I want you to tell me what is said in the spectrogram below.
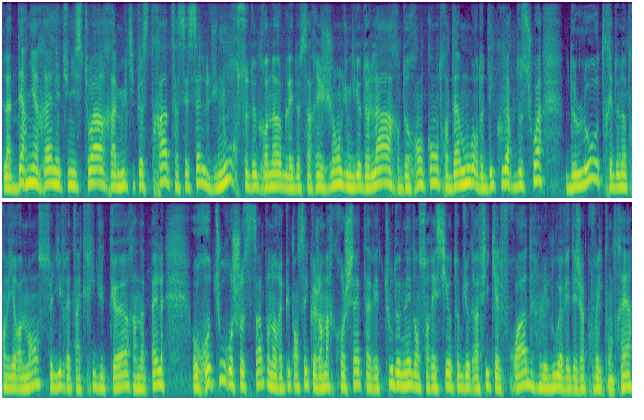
La dernière reine est une histoire à multiples strates. C'est celle d'une ours de Grenoble et de sa région, du milieu de l'art, de rencontres, d'amour, de découverte de soi, de l'autre et de notre environnement. Ce livre est un cri du cœur, un appel au retour aux choses simples. On aurait pu penser que Jean-Marc Rochette avait tout donné dans son récit autobiographique Elle froide. Le loup avait déjà prouvé le contraire,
